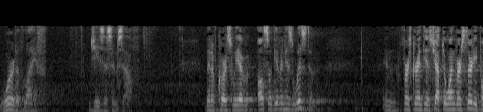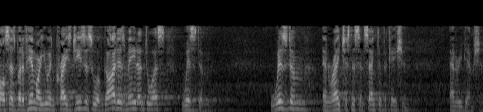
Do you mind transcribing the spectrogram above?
Word of life, Jesus Himself. Then, of course, we have also given His wisdom. In 1 Corinthians chapter 1, verse 30, Paul says, But of him are you in Christ Jesus, who of God has made unto us wisdom. Wisdom and righteousness and sanctification and redemption.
